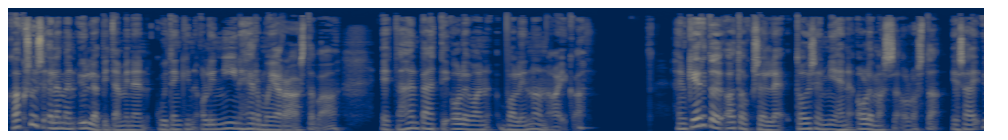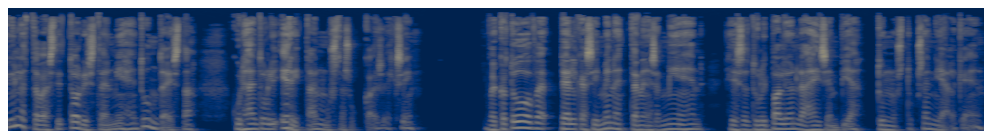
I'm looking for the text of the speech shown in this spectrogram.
Kaksoiselämän ylläpitäminen kuitenkin oli niin hermoja raastavaa, että hän päätti olevan valinnan aika. Hän kertoi Atokselle toisen miehen olemassaolosta ja sai yllättävästi todisteen miehen tunteista, kun hän tuli erittäin mustasukkaiseksi. Vaikka Tove pelkäsi menettäneensä miehen, heistä tuli paljon läheisempiä tunnustuksen jälkeen.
